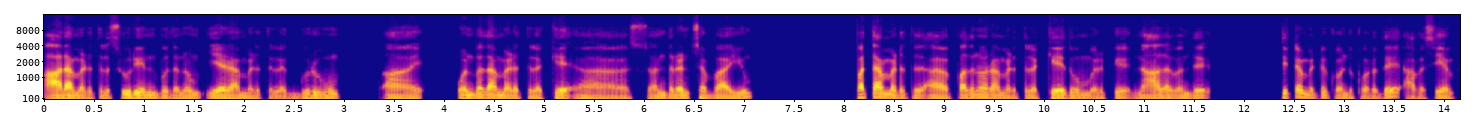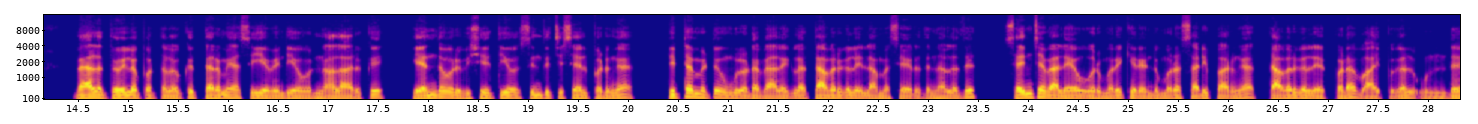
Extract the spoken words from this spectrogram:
ஆறாம் இடத்துல சூரியன், புதனும், ஏழாம் இடத்துல குருவும், ஒன்பதாம் இடத்துல கே சந்திரன், செவ்வாயும், 10ஆம் இடத்து பதினோராம் இடத்துல கேதுவும் இருக்குது நாளை வந்து திட்டமிட்டு கொண்டு போகிறது அவசியம். வேலை தொழிலை பொறுத்தளவுக்கு திறமையாக செய்ய வேண்டிய ஒரு நாளாக இருக்குது எந்த ஒரு விஷயத்தையும் சிந்திச்சு செயல்படுங்க. திட்டமிட்டு உங்களோட வேலைகளை தவறுகள் இல்லாமல் செய்கிறது நல்லது. செஞ்ச வேலையை ஒரு முறைக்கு ரெண்டு முறை சரி பாருங்க. தவறுகள் ஏற்பட வாய்ப்புகள் உண்டு.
